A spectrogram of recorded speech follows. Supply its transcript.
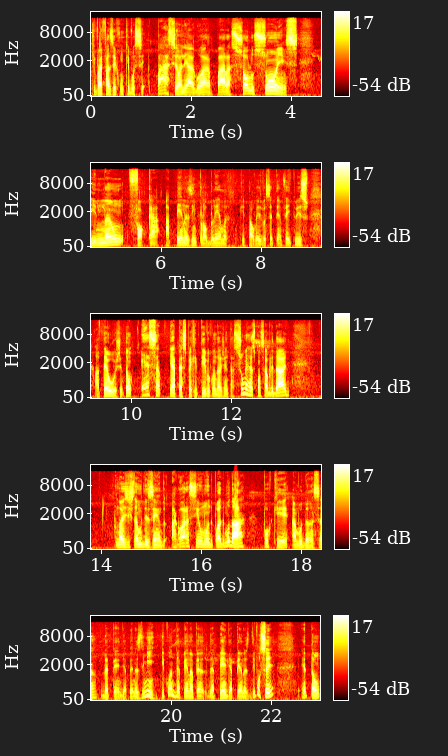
que vai fazer com que você passe a olhar agora para soluções e não focar apenas em problemas, que talvez você tenha feito isso até hoje. Então, essa é a perspectiva quando a gente assume a responsabilidade. Nós estamos dizendo, agora sim o mundo pode mudar, porque a mudança depende apenas de mim. E quando depende, depende apenas de você, então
